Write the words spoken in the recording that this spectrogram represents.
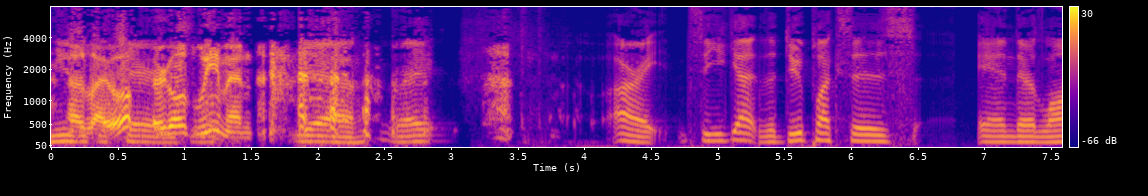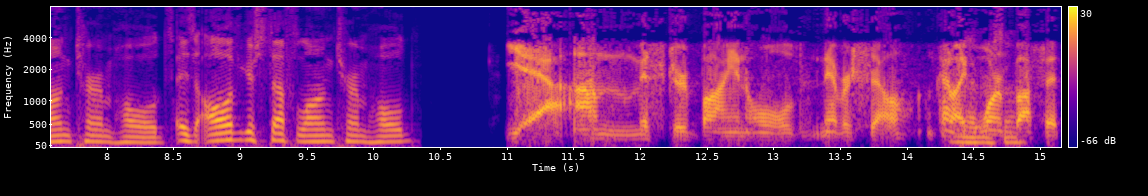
music. I was like, "Oh, chairs. there goes Lehman." yeah, right. All right. So you got the duplexes and their long-term holds. Is all of your stuff long-term hold? Yeah, I'm Mr. Buy and Hold, never sell. I'm kind of like Warren sell. Buffett.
